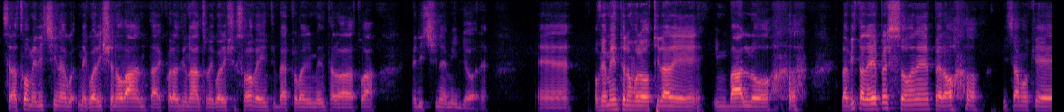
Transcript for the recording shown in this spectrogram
se la tua medicina ne guarisce 90 e quella di un altro ne guarisce solo 20, beh, probabilmente allora la tua medicina è migliore. Eh, ovviamente non volevo tirare in ballo la vita delle persone, però diciamo che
